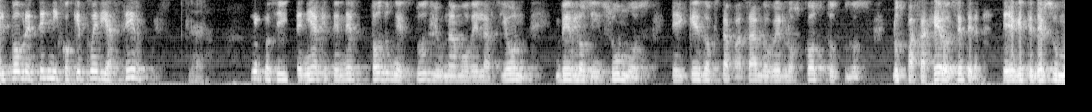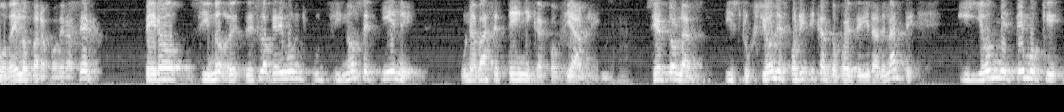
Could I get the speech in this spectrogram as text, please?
el pobre técnico, ¿qué puede hacer? Pues, claro. Sí, tenía que tener todo un estudio, una modelación, ver los insumos, eh, qué es lo que está pasando, ver los costos, los, los pasajeros, etcétera. Tenía que tener su modelo para poder hacerlo pero si no, es lo que digo, si no se tiene una base técnica confiable, ¿cierto? Las instrucciones políticas no pueden seguir adelante. Y yo me temo que,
